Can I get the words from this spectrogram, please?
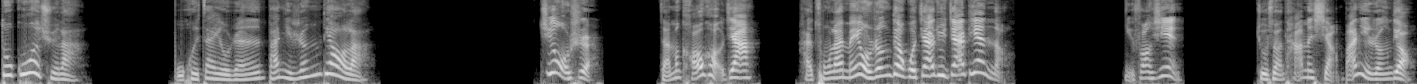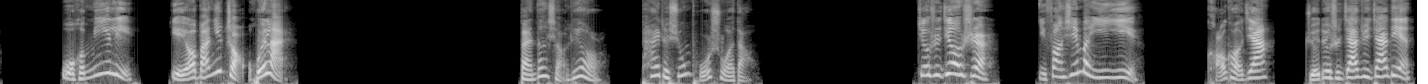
都过去了，不会再有人把你扔掉了。就是，咱们考考家还从来没有扔掉过家具家电呢。你放心，就算他们想把你扔掉，我和米莉也要把你找回来。”板凳小六拍着胸脯说道：“就是就是，你放心吧，依依，考考家绝对是家具家电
